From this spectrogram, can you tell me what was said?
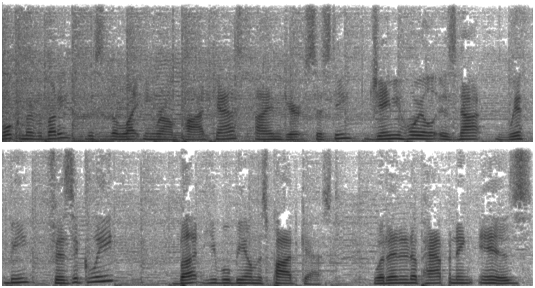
Welcome, everybody. This is the Lightning Round podcast. I'm Garrett Sisti. Jamie Hoyle is not with me physically, but he will be on this podcast. What ended up happening is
